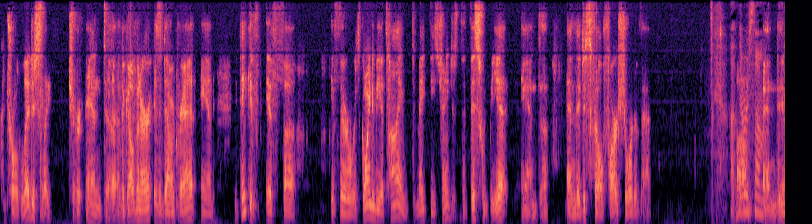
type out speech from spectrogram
controlled legislature, and uh, the governor is a Democrat, and you think if if uh, if there was going to be a time to make these changes, that this would be it, and and they just fell far short of that. Uh, there um, were some, and in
